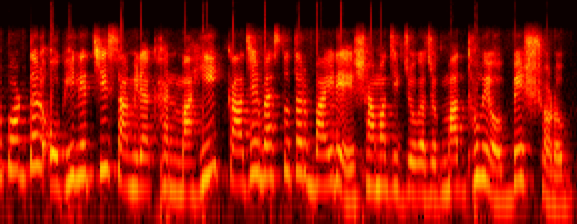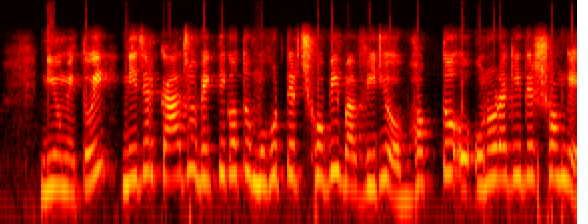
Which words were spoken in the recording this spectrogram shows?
পর্দার অভিনেত্রী সামিরা খান মাহি কাজের ব্যস্ততার বাইরে সামাজিক যোগাযোগ মাধ্যমেও বেশ সরব। নিয়মিতই নিজের কাজ ও ব্যক্তিগত মুহূর্তের ছবি বা ভিডিও ভক্ত ও অনুরাগীদের সঙ্গে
